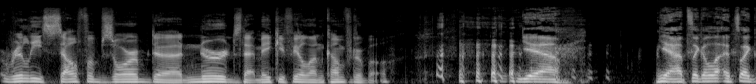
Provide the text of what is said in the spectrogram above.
really self-absorbed uh, nerds that make you feel uncomfortable. Yeah. Yeah, it's like a, lo- it's like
